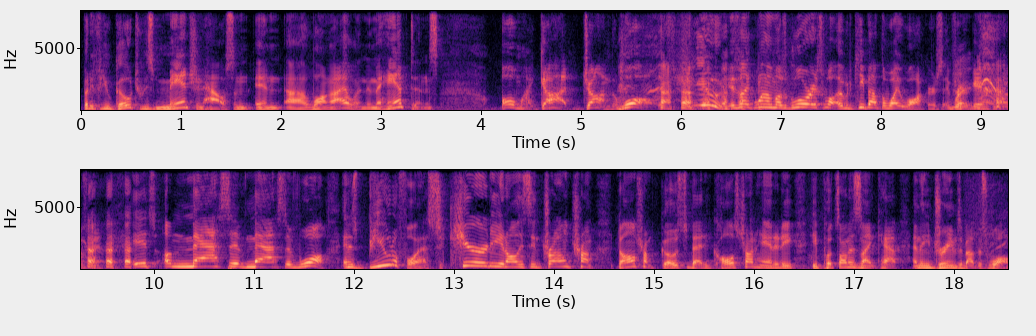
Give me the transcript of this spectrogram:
But if you go to his mansion house in, in uh, Long Island, in the Hamptons, oh my God, John, the wall is huge. It's like one of the most glorious walls. It would keep out the White Walkers if you're a Game of Thrones fan. It's a massive, massive wall. And it's beautiful. It has security and all these things. Donald Trump, Donald Trump goes to bed, he calls Sean Hannity, he puts on his nightcap, and then he dreams about this wall,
